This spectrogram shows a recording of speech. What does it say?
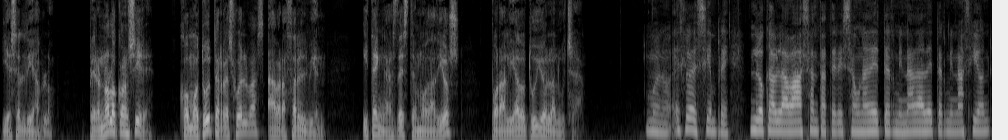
y es el diablo, pero no lo consigue, como tú te resuelvas a abrazar el bien, y tengas de este modo a Dios por aliado tuyo en la lucha. Bueno, es lo de siempre, lo que hablaba Santa Teresa, una determinada determinación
